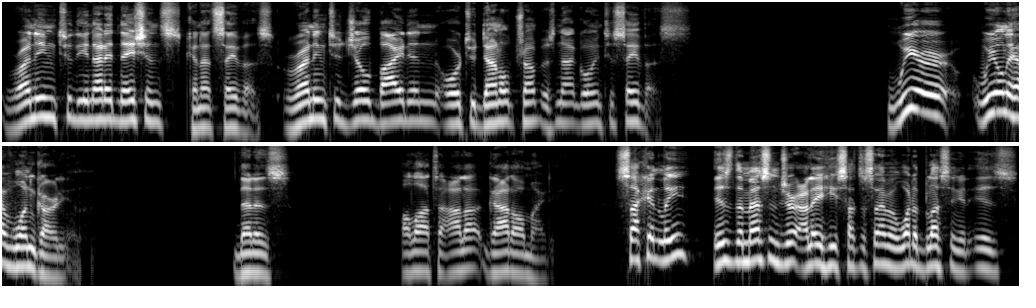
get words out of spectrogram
Running to the United Nations cannot save us. Running to Joe Biden or to Donald Trump is not going to save us. We're we only have one guardian. That is Allah Ta'ala, God Almighty. Secondly, is the Messenger alayhi salatu and what a blessing it is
